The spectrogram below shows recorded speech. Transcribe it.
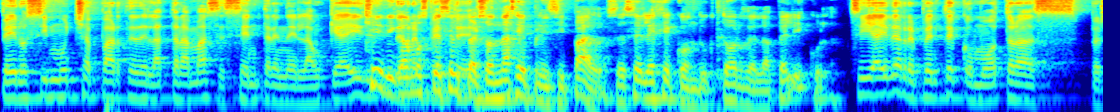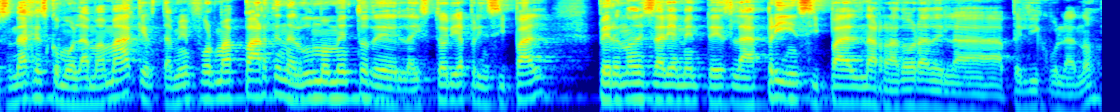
pero sí mucha parte de la trama se centra en él, aunque hay... Sí, digamos que es el personaje principal, o sea, es el eje conductor de la película. Sí, hay de repente como otros personajes como la mamá, que también forma parte en algún momento de la historia principal, pero no necesariamente es la principal narradora de la película, ¿no?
